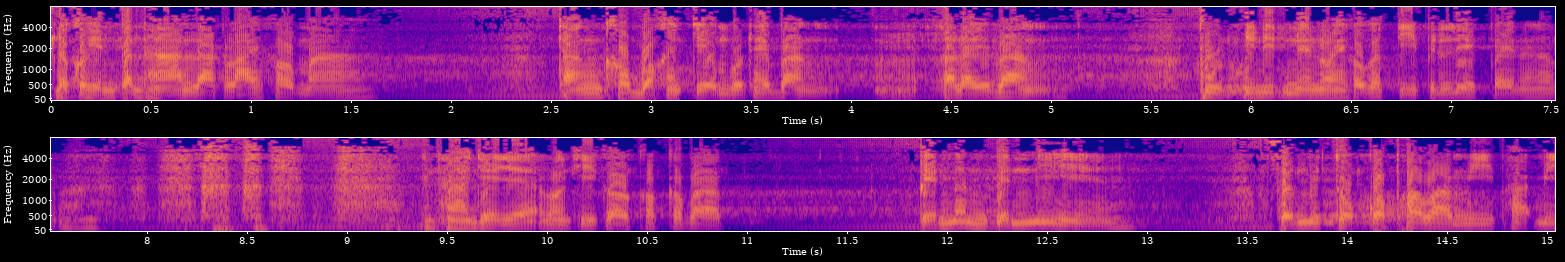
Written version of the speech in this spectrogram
แล้วก็เห็นปัญหาหลากหลายเข้ามา ทั้งเขาบอกให้เจิมรถให้บ้าง อะไรบ้าง พูดนิดๆหน่อยๆเขาก็ตีเป็นเลขไปนะครับปัญหาเยอะแยะบางทีก็เขาก็แบบเป็นนั่นเป็นนี่ฝนไม่ตกก็เพราะว่ามีพระมี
